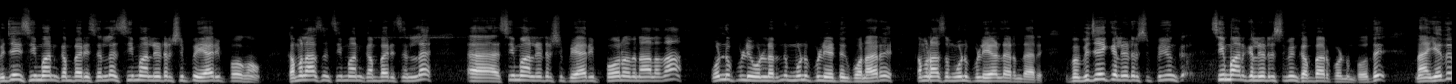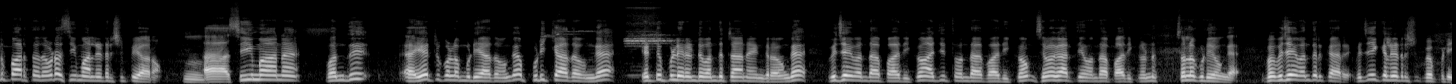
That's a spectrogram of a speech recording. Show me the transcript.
விஜய் சீமான் கம்பேரிசனில் சீமான் லீடர்ஷிப் ஏறி போகும். கமல்ஹாசன் சீமான் கம்பேரிசனில் சீமான் லீடர்ஷிப் ஏறி போனதுனால தான் ஒன்று புள்ளி ஒண்ணுல இருந்து மூணு புள்ளி எட்டுக்கு போனாரு. கமல்ஹாசன் மூணு புள்ளி ஏழுல இருந்தாரு. இப்போ விஜய்க்கு லீடர்ஷிப்பையும் சீமானுக்கு லீடர்ஷிப்பையும் கம்பேர் பண்ணும்போது நான் எதிர்பார்த்ததை விட சீமான் லீடர்ஷிப் ஏறும் ம். ஆஹ் சீமானை வந்து ஏற்றுக்கொள்ள முடியாதவங்க பிடிக்காதவங்க எட்டு புள்ளி ரெண்டு வந்துட்டானுங்கிறவங்க விஜய் வந்தா பாதிக்கும் அஜித் வந்தா பாதிக்கும் சிவகார்த்தியம் வந்தா பாதிக்கும்னு சொல்லக்கூடியவங்க. இப்போ விஜய் வந்திருக்காரு. விஜய்க்கு லீடர்ஷிப் எப்படி?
